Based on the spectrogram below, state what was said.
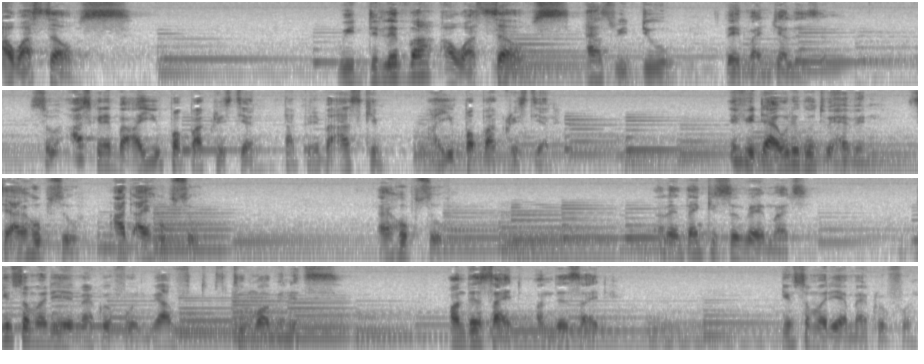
ourselves. We deliver ourselves as we do the evangelism. So ask neighbor, are you proper Christian? Tap neighbor, ask him, are you proper Christian? If you die, will you go to heaven? Say, I hope so. Add, I hope so. I hope so. Then thank you so very much. Give somebody a microphone. We have two more minutes. On this side, on this side. Give somebody a microphone.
